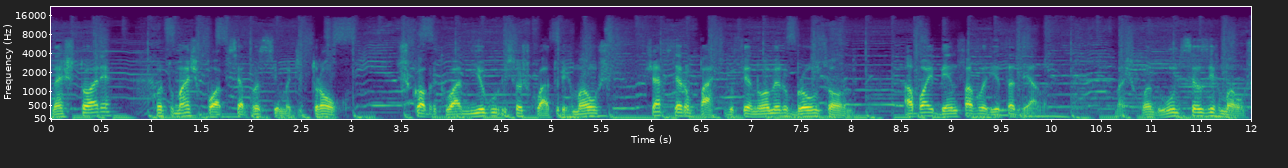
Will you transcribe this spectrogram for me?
Na história, quanto mais Pop se aproxima de Tronco, descobre que o amigo e seus quatro irmãos já fizeram parte do fenômeno Brozone, a boy band favorita dela. Mas quando um de seus irmãos,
